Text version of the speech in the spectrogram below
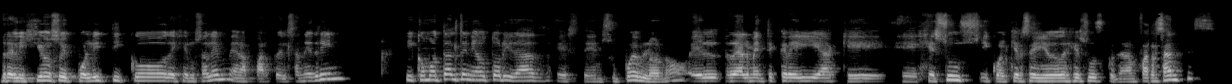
religioso y político de Jerusalén, era parte del Sanedrín y como tal tenía autoridad este, en su pueblo, ¿no? Él realmente creía que eh, Jesús y cualquier seguidor de Jesús pues eran farsantes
